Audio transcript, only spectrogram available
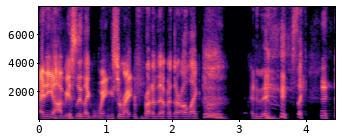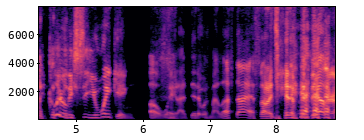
And he obviously like winks right in front of them, and they're all like, and it's like, "I clearly see you winking." Oh wait, I did it with my left eye. I thought I did it with the other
